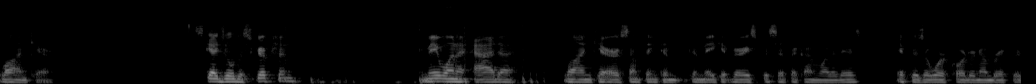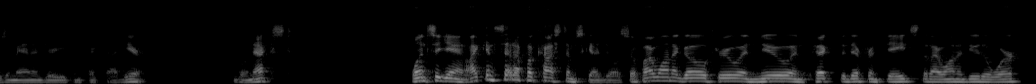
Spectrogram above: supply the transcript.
lawn care. Schedule description. You may want to add a lawn care or something to, to make it very specific on what it is. If there's a work order number, if there's a manager, you can pick that here. Go next. Once again, I can set up a custom schedule. So if I want to go through and new and pick the different dates that I want to do the work,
